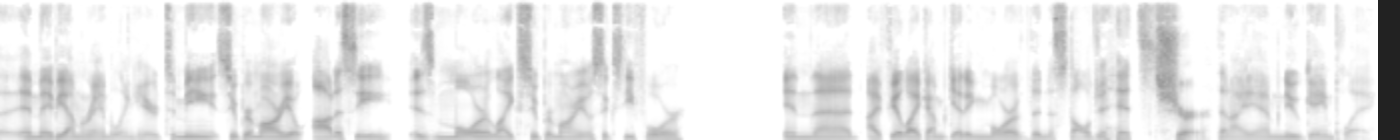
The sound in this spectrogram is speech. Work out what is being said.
uh, and maybe i'm rambling here to me super mario odyssey is more like super mario 64 in that I feel like I'm getting more of the nostalgia hits Sure. than I am new gameplay.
